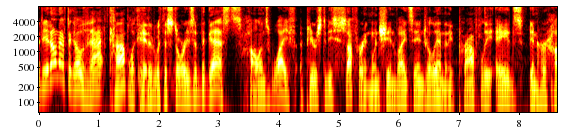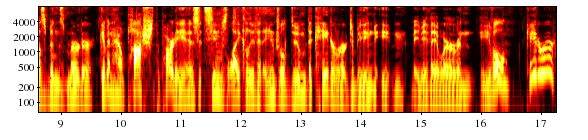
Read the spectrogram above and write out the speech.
But you don't have to go that complicated with the stories of the guests. Holland's wife appears to be suffering when she invites Angel in, and he promptly aids in her husband's murder. Given how posh the party is, it seems likely that Angel doomed a caterer to being eaten. Maybe they were an evil caterer?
